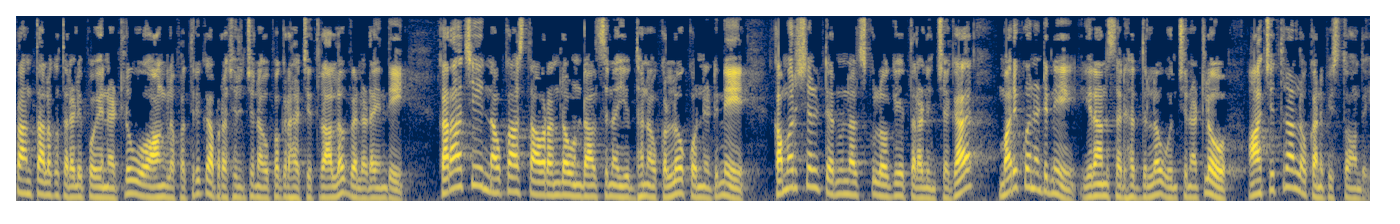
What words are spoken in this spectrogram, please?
ప్రాంతాలకు తరలిపోయినట్లు ఓ ఆంగ్ల పత్రిక ప్రచురించిన ఉపగ్రహ చిత్రాల్లో వెల్లడైంది. కరాచీ నౌకాస్థావరంలో ఉండాల్సిన యుద్ధ నౌకల్లో కొన్నింటిని కమర్షియల్ టెర్మినల్స్లోకి తరలించగా మరికొన్నింటిని ఇరాన్ సరిహద్దుల్లో ఉంచినట్లు ఆ చిత్రాల్లో కనిపిస్తోంది.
